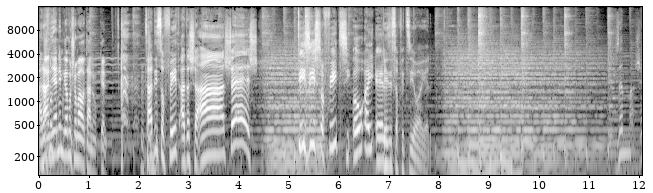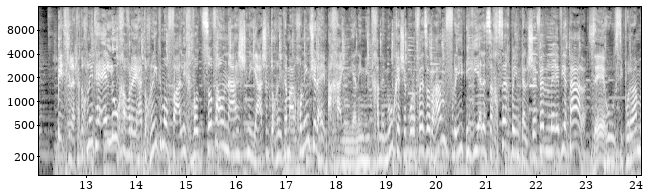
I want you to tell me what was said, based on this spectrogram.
אנחנו מעניין אם גם הוא שומע אותנו, כן. צדי סופית עד השעה 6. טיזי סופית, C-O-I-L. איזה סופית co.il. בתחילת התוכנית העלו חברי התוכנית מופע לכבוד סוף העונה השנייה של תוכנית המערכונים שלהם אך העניינים התחממו כשפרופסור המפרי הגיע לסכסך בין טל שפר לאביתר זהו סיפורם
